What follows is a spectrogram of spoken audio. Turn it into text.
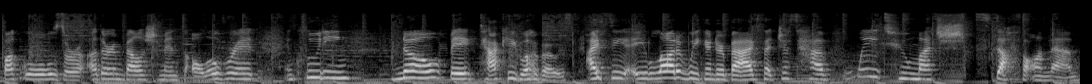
buckles, or other embellishments all over it, including no big tacky logos. I see a lot of weekender bags that just have way too much stuff on them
